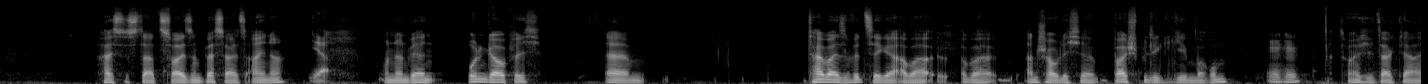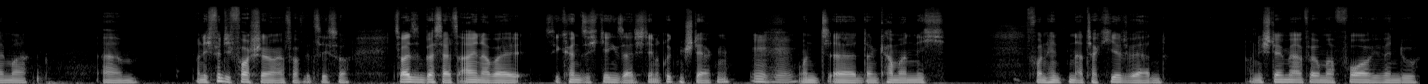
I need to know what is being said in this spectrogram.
heißt es da, zwei sind besser als einer. Ja. Und dann werden unglaublich, ähm, teilweise witzige, aber, aber anschauliche Beispiele gegeben, warum. Mhm. Zum Beispiel sagt er einmal, ähm, und ich finde die Vorstellung einfach witzig so, zwei sind besser als einer, weil sie können sich gegenseitig den Rücken stärken Mhm. und äh, dann kann man nicht von hinten attackiert werden. Und ich stelle mir einfach immer vor, wie wenn du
